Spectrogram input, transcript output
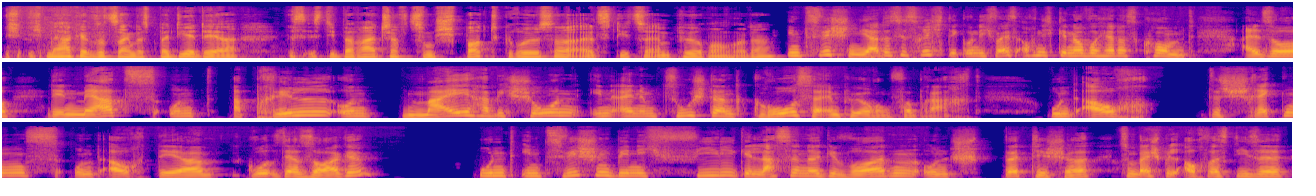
ich, ich merke sozusagen, dass bei dir der, es ist die Bereitschaft zum Spott größer als die zur Empörung, oder? Inzwischen, ja, das ist richtig. Und ich weiß auch nicht genau, woher das kommt. Also den März und April und Mai habe ich schon in einem Zustand großer Empörung verbracht und auch des Schreckens und auch der, der Sorge. Und inzwischen bin ich viel gelassener geworden und spöttischer. Zum Beispiel auch was diese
